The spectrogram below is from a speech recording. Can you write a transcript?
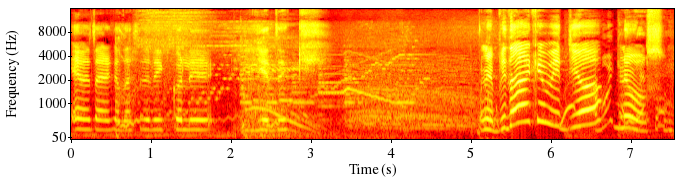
Evet arkadaşlar ilk golü yedik. Bir dahaki video ne olsun?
